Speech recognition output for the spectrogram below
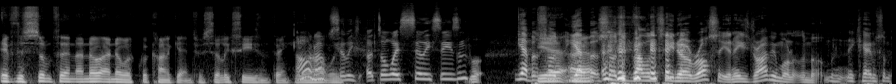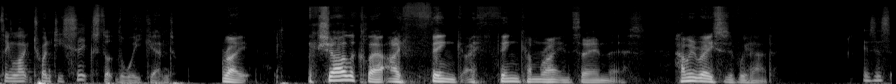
if there's something, I know, I know, we're, we're kind of getting to a silly season thing. Here, oh no, silly! It's always silly season. But- Yeah, but Yeah, so yeah, uh, but so did Valentino Rossi, and he's driving one at the moment. And he came something like twenty sixth at the weekend. Right, Charles Leclerc. I think, I think I'm right in saying this. How many races have we had? Is this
